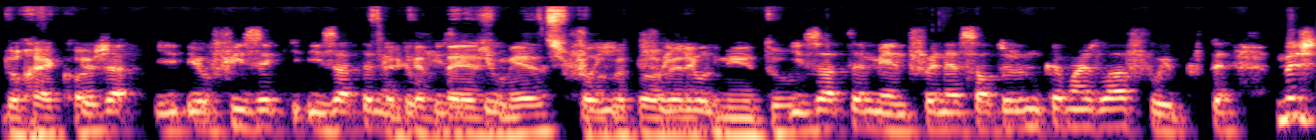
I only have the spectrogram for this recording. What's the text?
do Eu, recorde, já, eu fiz aqui, exatamente. cerca eu de fiz 10 aquilo- meses, pelo que eu estou a ver eu- aqui no YouTube. Exatamente, foi nessa altura nunca mais lá fui. Portanto, mas,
